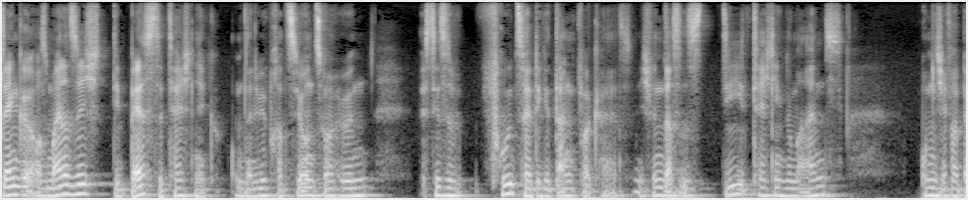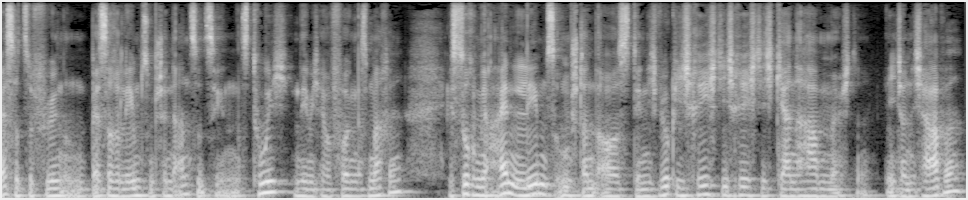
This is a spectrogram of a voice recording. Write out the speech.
denke aus meiner Sicht, die beste Technik, um deine Vibration zu erhöhen, ist diese frühzeitige Dankbarkeit. Ich finde, das ist die Technik Nummer eins, um dich einfach besser zu fühlen und bessere Lebensumstände anzuziehen. Das tue ich, indem ich einfach Folgendes mache. Ich suche mir einen Lebensumstand aus, den ich wirklich richtig, richtig gerne haben möchte. Den ich noch nicht habe,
